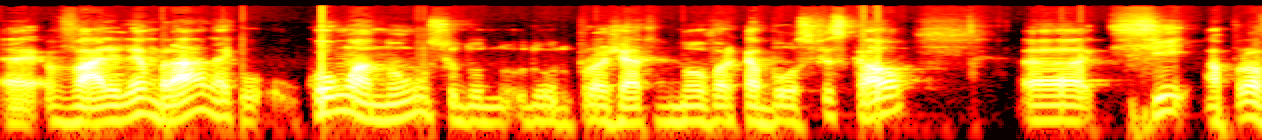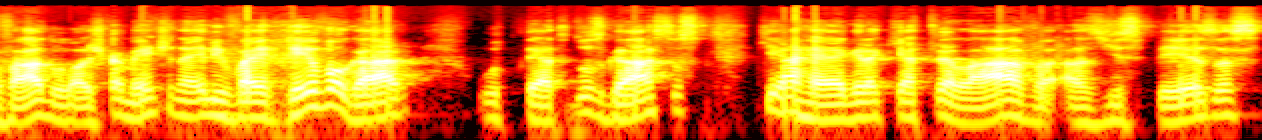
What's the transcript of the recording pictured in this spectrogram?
É, vale lembrar né, que com o anúncio do, do, do projeto do novo arcabouço fiscal, uh, se aprovado, logicamente, né, ele vai revogar o teto dos gastos, que é a regra que atrelava as despesas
